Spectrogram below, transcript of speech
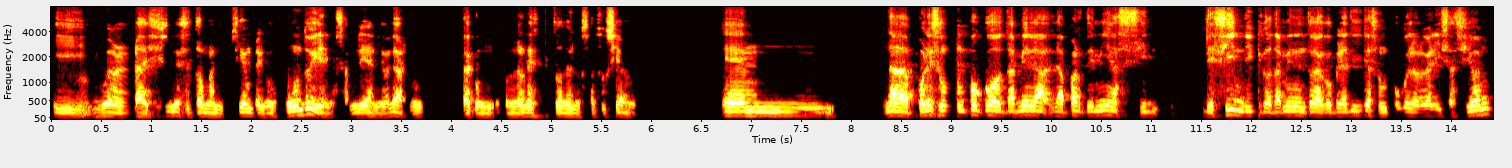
Y, bueno, las decisiones se toman siempre en conjunto y en asamblea ni hablar, ¿no? Está con, el resto de los asociados. Em, nada, por eso un poco también la, parte mía de síndico también dentro de la cooperativa es un poco la organización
